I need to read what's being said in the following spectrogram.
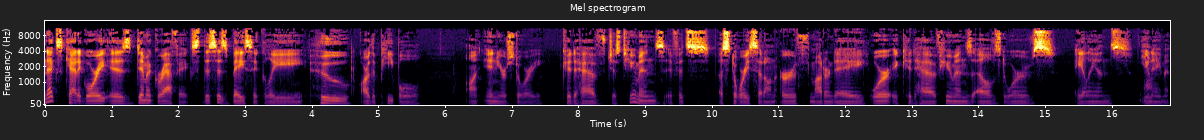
next category is demographics. This is basically who are the people on, in your story. Could have just humans if it's a story set on Earth, modern day, or it could have humans, elves, dwarves, aliens, Yeah. you name it.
